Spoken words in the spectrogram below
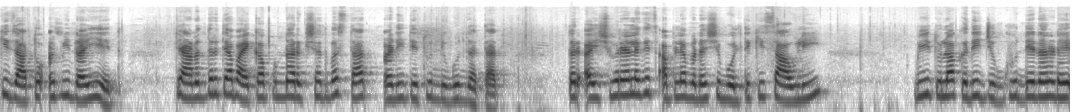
की जातो आम्ही नाही येत. त्यानंतर त्या बायका पुन्हा रिक्षात बसतात आणि तेथून निघून जातात. तर ऐश्वर्या लगेच आपल्या मनाशी बोलते की सावली मी तुला कधी जिंकून देणार नाही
